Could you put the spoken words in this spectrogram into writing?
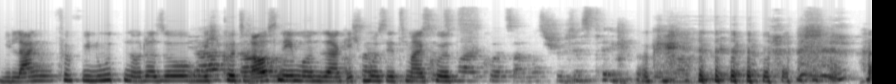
wie lang, fünf Minuten oder so, ja, mich genau. kurz rausnehme und sage, ich muss jetzt mal kurz... Jetzt mal kurz an was Schönes denken. Okay. Genau.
